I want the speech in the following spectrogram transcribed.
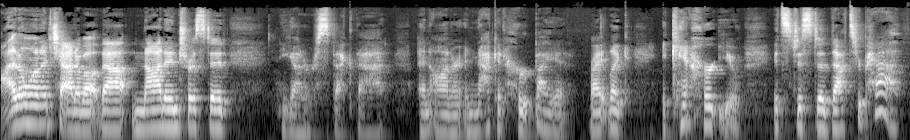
I don't want to chat about that, not interested. You got to respect that and honor and not get hurt by it, right? Like it can't hurt you. It's just a that's your path.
